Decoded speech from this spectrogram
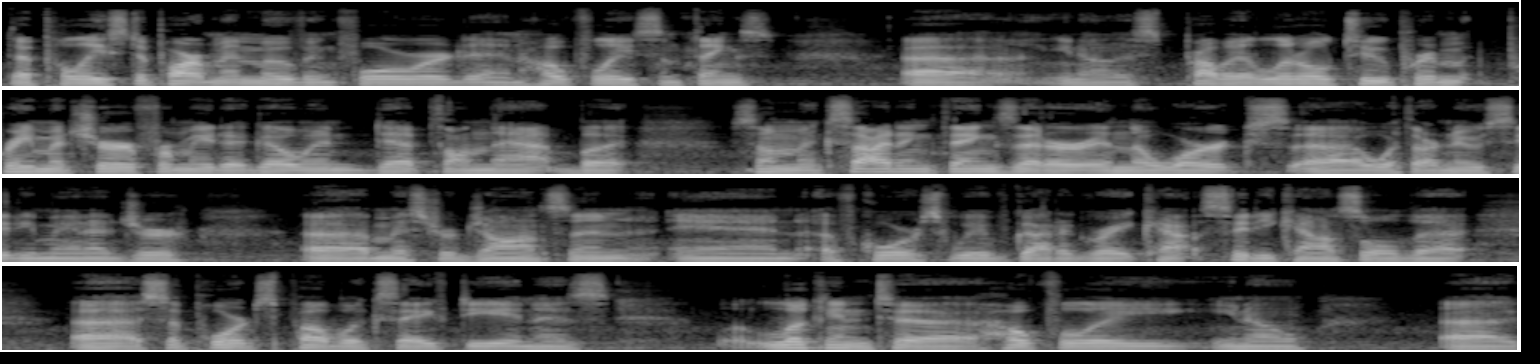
the police department moving forward, and hopefully some things. Uh, you know, it's probably a little too pre- premature for me to go in depth on that, but some exciting things that are in the works uh, with our new city manager, uh, Mr. Johnson, and of course we've got a great city council that uh, supports public safety and is looking to hopefully, you know, uh,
